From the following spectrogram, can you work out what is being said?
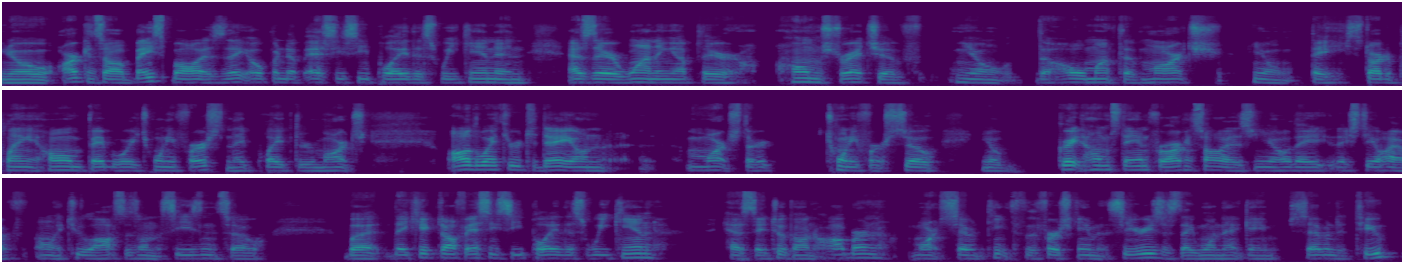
you know, Arkansas baseball as they opened up SEC play this weekend and as they're winding up their home stretch of, you know, the whole month of March, you know, they started playing at home February 21st and they played through March all the way through today on March 3rd, 21st. So, you know, great homestand for Arkansas as, you know, they they still have only two losses on the season, so but they kicked off SEC play this weekend as they took on Auburn March 17th for the first game of the series as they won that game 7 to 2.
